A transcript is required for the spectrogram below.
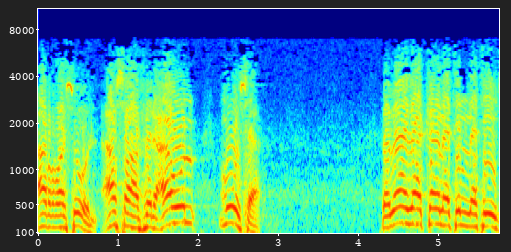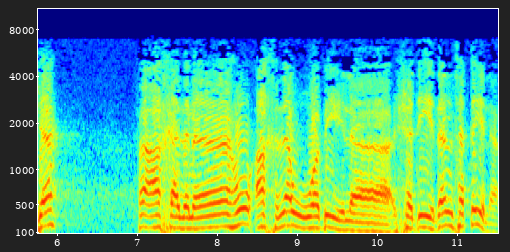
الرسول عصى فرعون موسى. فماذا كانت النتيجة؟ فأخذناه أخذا وبيلا شديدا ثقيلا.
